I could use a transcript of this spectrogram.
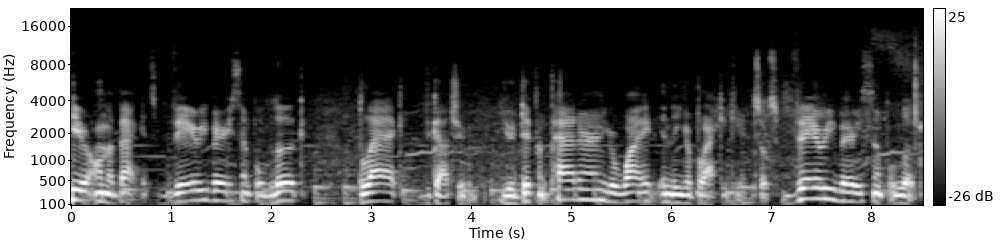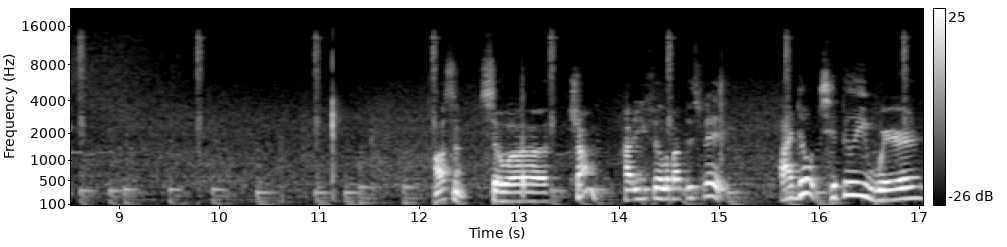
here on the back. It's very, very simple look. Black, you got your, your different pattern, your white, and then your black again. So it's very, very simple look. Awesome. So, uh, Trung, how do you feel about this fit? I don't typically wear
